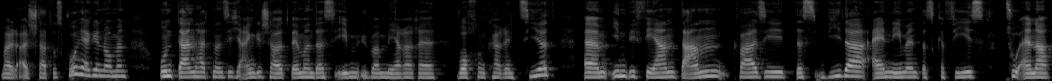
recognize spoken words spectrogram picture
mal als Status quo hergenommen und dann hat man sich angeschaut, wenn man das eben über mehrere Wochen karenziert, ähm, inwiefern dann quasi das Wiedereinnehmen des Kaffees zu einer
